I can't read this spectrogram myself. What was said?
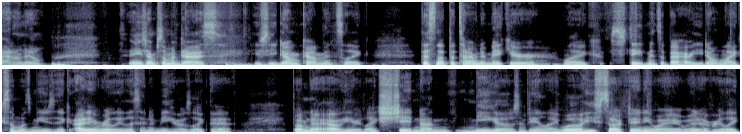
I don't know. Anytime someone dies, you see dumb comments like, that's not the time to make your like statements about how you don't like someone's music. I didn't really listen to Migos like that. But I'm not out here like shitting on Migos and being like, well, he sucked anyway or whatever. Like,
